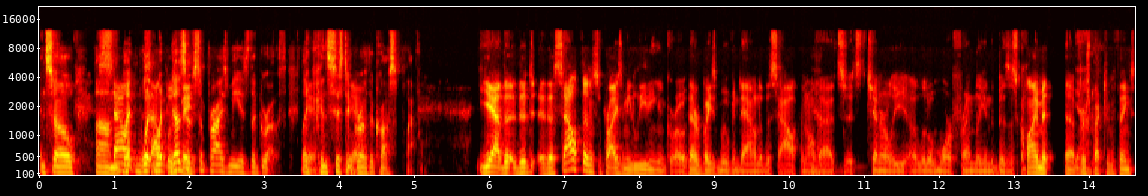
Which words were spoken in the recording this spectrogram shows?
And so, um, South- but what South what doesn't based- surprise me is the growth, like Yeah, consistent yeah. growth across the platform. Yeah, the, the the South doesn't surprise me leading in growth. Everybody's moving down to the South and all Yeah. that. It's it's generally a little more friendly in the business climate uh, Yeah. perspective of things.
